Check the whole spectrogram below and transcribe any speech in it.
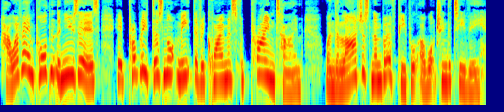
However important the news is, it probably does not meet the requirements for prime time when the largest number of people are watching the TV.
